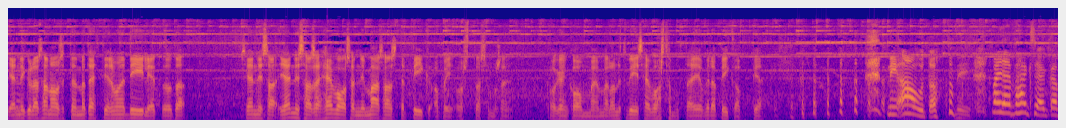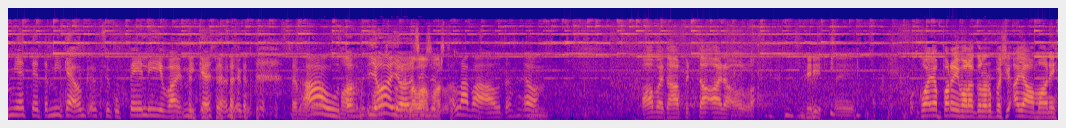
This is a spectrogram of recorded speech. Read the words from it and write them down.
Jenni kyllä sanoi sitten, että me tehtiin semmoinen diili, että tuota, Jenni, saa, Jenni saa sen hevosen, niin mä saan sitten pick upin ostaa semmoisen oikein kommeen. Meillä on nyt viisi hevosta, mutta ei ole vielä pick-upia. niin auto. Niin. Mä jäin vähäksi aikaa miettiä, että mikä on, onko se joku peli vai mikä se on joku auto. ma- joo, maasturi, joo, lavamaasturi. siis lava-auto. Joo. Mm. Haaveitahan pitää aina olla. Niin. Niin. Kun ajan pari valkoilla rupesin ajamaan, niin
